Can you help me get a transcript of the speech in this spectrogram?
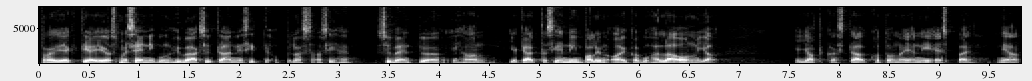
projektia. Ja jos me sen niin kun hyväksytään, niin sitten oppilas saa siihen syventyä ihan ja käyttää siihen niin paljon aikaa kuin hänellä on ja, ja jatkaa sitä kotona ja niin edespäin. Ja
